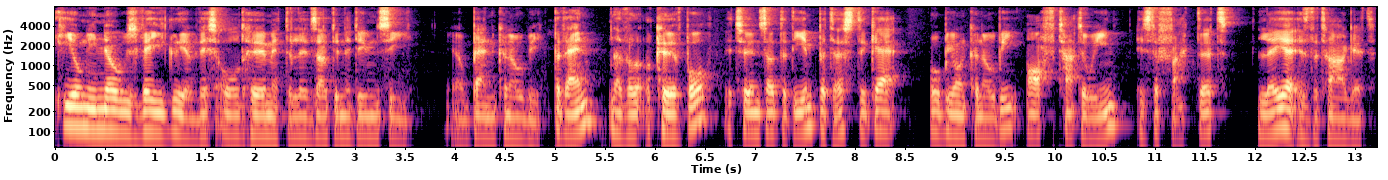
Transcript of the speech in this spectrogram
he only knows vaguely of this old hermit that lives out in the Dune Sea, you know, Ben Kenobi. But then, another little curveball, it turns out that the impetus to get Obi Wan Kenobi off Tatooine is the fact that Leia is the target.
